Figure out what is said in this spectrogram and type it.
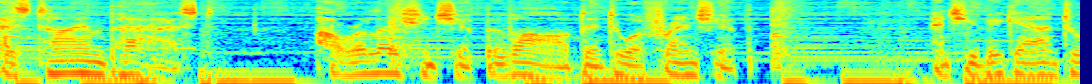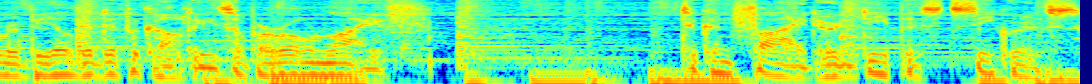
As time passed, our relationship evolved into a friendship, and she began to reveal the difficulties of her own life, to confide her deepest secrets.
